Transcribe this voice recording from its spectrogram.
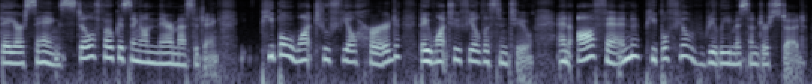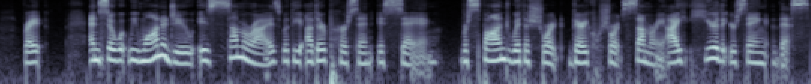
they are saying, still focusing on their messaging. People want to feel heard, they want to feel listened to, and often people feel really misunderstood, right? And so, what we want to do is summarize what the other person is saying. Respond with a short, very short summary. I hear that you're saying this.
